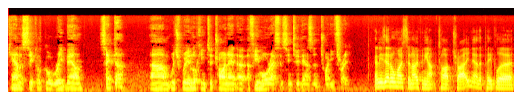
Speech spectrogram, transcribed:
counter cyclical rebound sector um, which we're looking to try and add a, a, few more assets in 2023. And is that almost an opening up type trade now that people are,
